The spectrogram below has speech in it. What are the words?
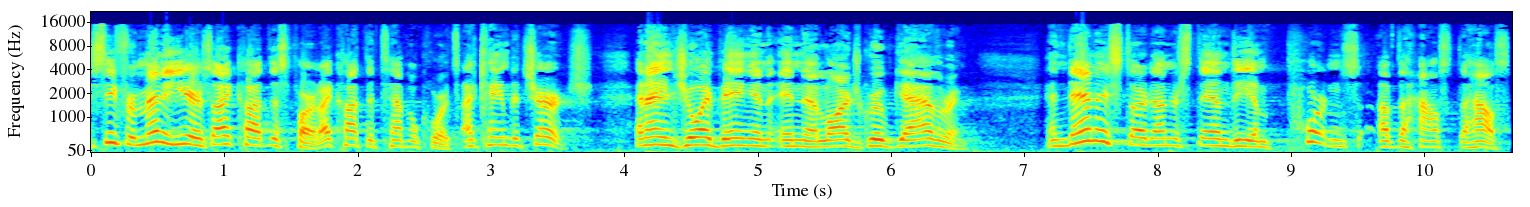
You see, for many years, I caught this part. I caught the temple courts. I came to church, and I enjoyed being in, in a large group gathering. And then I started to understand the importance of the house to house.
